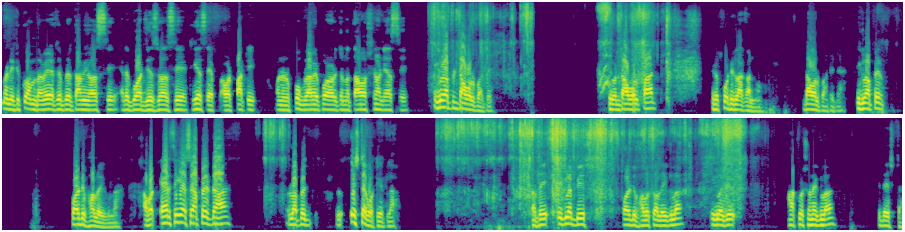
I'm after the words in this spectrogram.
মানে একটু কম দামে এটা দামিও আছে এটা গর্জেসও আছে ঠিক আছে? আবার পার্টি অন্যান্য প্রোগ্রামে পড়ার জন্য তাও সেনানি আছে। এগুলো আপনি ডাবল পার্টে এগুলো ডাবল পার্ট এটা পটি লাগানো। ডাবল পার্ট এটা। এগুলো আপনার কোয়ালিটি ভালো এগুলা। আবার এর থেকে আছে আপনার এটা আপনার এক্সট্রা কোটি এগুলা। তাতে এগুলা বেশ কোয়ালিটি ভালো চলে এগুলা। এগুলা যে আকর্ষণ এগুলা, এটা এক্সট্রা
